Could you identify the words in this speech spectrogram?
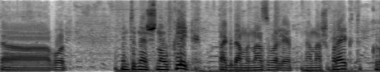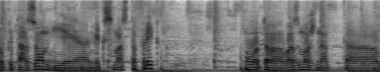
э, вот, International Click, тогда мы назвали наш проект Круг и и Mix Master Freak. Вот, э, возможно, э,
